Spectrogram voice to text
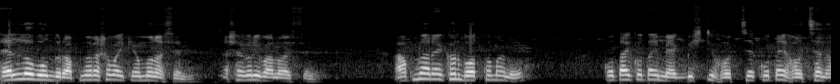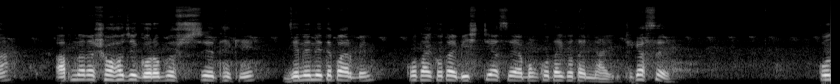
হ্যালো বন্ধুরা, আপনারা সবাই কেমন আছেন? আশা করি ভালো আছেন। আপনারা এখন বর্তমানে কোথায় কোথায় মেঘ বৃষ্টি হচ্ছে, কোথায় হচ্ছে না, আপনারা সহজে গরম থেকে জেনে নিতে পারবেন কোথায় কোথায় বৃষ্টি আছে এবং কোথায় কোথায় নাই, ঠিক আছে? কোন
